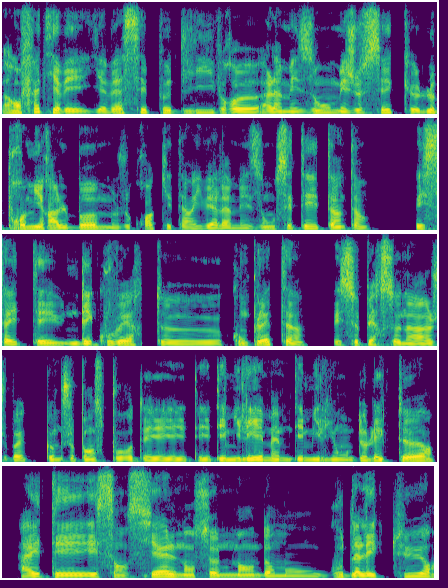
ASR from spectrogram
En fait, il y, avait, il y avait assez peu de livres euh, à la maison, mais je sais que le premier album, je crois, qui est arrivé à la maison, c'était Tintin. Et ça a été une découverte euh, complète. Et ce personnage, bah, comme je pense pour des, des, des, milliers et même des millions de lecteurs, a été essentiel non seulement dans mon goût de la lecture,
